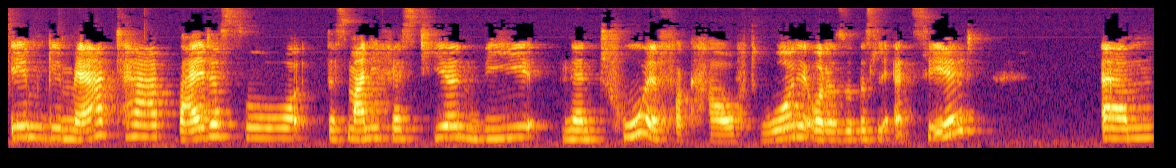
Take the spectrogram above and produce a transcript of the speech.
eben gemerkt habe, weil das so das Manifestieren wie ein Tool verkauft wurde oder so ein bisschen erzählt, ähm,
